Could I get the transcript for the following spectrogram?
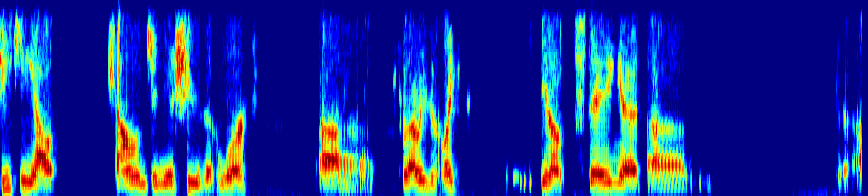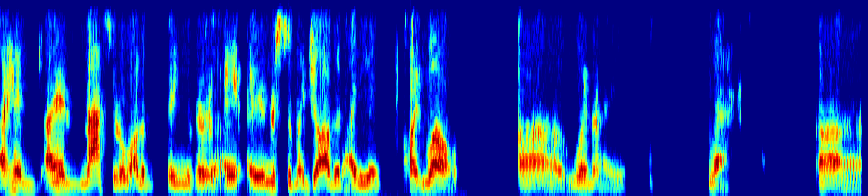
seeking out challenging issues at work, uh, for that reason. Like, you know, staying at, uh, I had, I had mastered a lot of things or I, I understood my job at IDEO quite well, uh, when I left. Uh,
